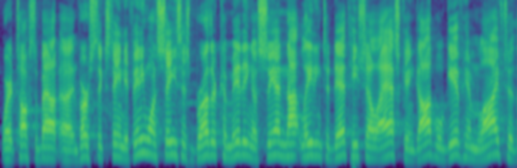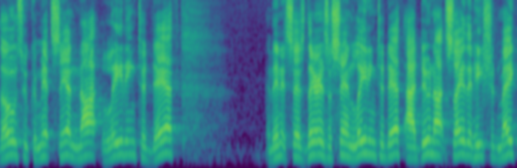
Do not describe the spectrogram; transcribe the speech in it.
where it talks about uh, in verse 16 if anyone sees his brother committing a sin not leading to death, he shall ask, and God will give him life to those who commit sin not leading to death. And then it says, There is a sin leading to death. I do not say that he should make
